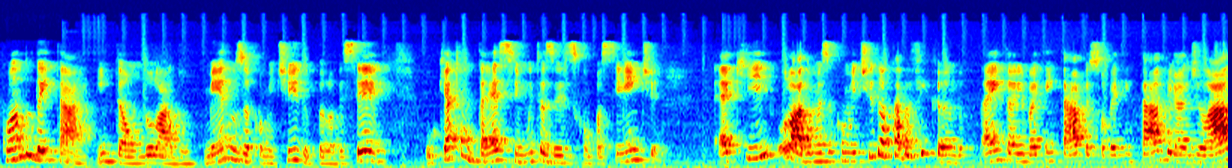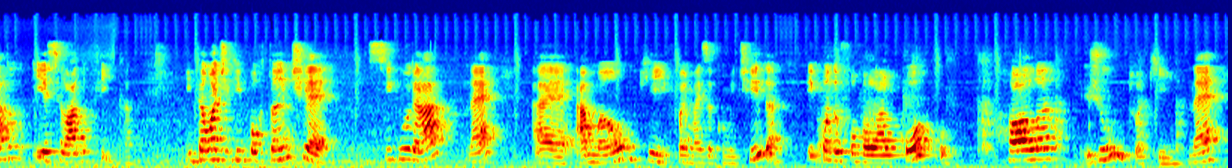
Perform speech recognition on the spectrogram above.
Quando deitar, então, do lado menos acometido pelo AVC, o que acontece muitas vezes com o paciente é que o lado mais acometido acaba ficando, né? Então ele vai tentar, a pessoa vai tentar virar de lado e esse lado fica. Então, a dica importante é segurar, né, é, a mão que foi mais acometida e quando for rolar o corpo, rola junto aqui, né,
